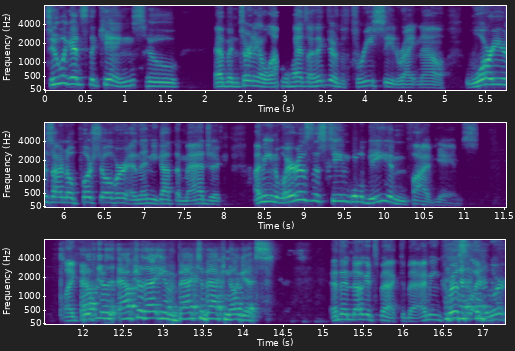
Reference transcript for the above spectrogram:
Two against the Kings, who have been turning a lot of heads. I think they're the three seed right now. Warriors are no pushover, and then you got the Magic. I mean, where is this team going to be in five games? Like after after that, you have back to back Nuggets, and then Nuggets back to back. I mean, Chris, like where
